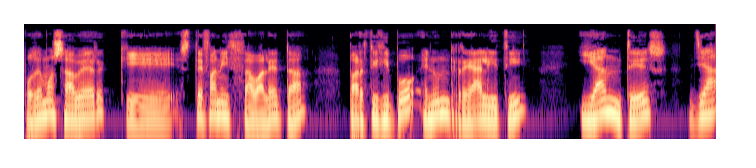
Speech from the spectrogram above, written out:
podemos saber que Stephanie Zabaleta participó en un reality y antes ya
